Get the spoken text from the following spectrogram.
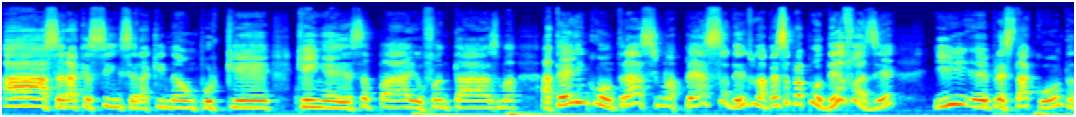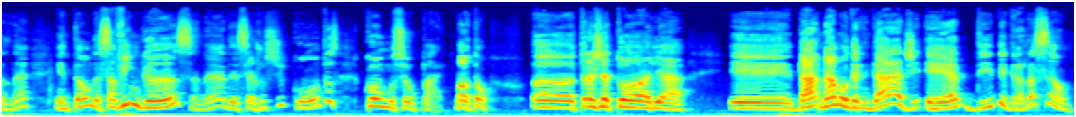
Ah, será que sim? Será que não? Por quê? Quem é esse pai? O fantasma? Até ele encontrasse uma peça dentro da peça para poder fazer e eh, prestar contas, né? Então, dessa vingança, né? Desse ajuste de contas com o seu pai. Bom, então, uh, trajetória eh, da, na modernidade é de degradação.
